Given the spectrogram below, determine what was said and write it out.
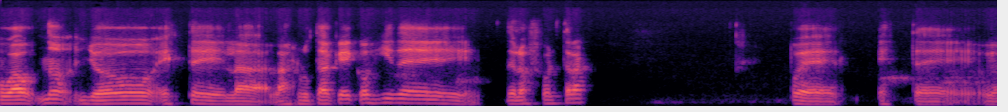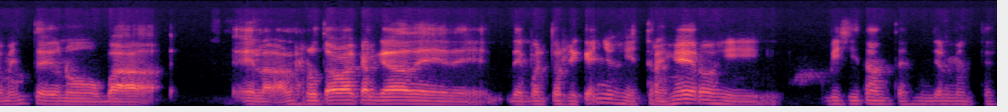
Wow, no, yo, este, la, la ruta que cogí de, de los Ford Track, pues, este, obviamente uno va, eh, la, la ruta va cargada de, de, de, puertorriqueños y extranjeros y visitantes mundialmente.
